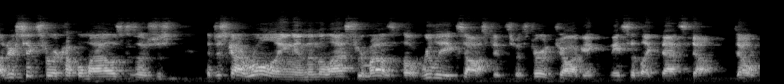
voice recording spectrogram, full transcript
under six for a couple miles because I was just, I just got rolling, and then the last three miles I felt really exhausted, so I started jogging. And they said like, that's dumb. Don't,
